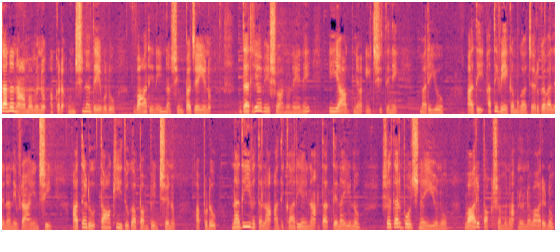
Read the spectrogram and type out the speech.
తన నామమును అక్కడ ఉంచిన దేవుడు వారిని నశింపజేయును. దర్యావేషు అను నేనే ఈ ఆజ్ఞ ఇచ్చితిని. మరియు అది అతి వేగంగా జరగవలెనని వ్రాయించి అతడు తాకీదుగా పంపించెను. అప్పుడు నదీ ఇవతల అధికారి అయిన తత్తెనయ్యును శతర్భోజనయ్యును వారి పక్షమున నున్నవారును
